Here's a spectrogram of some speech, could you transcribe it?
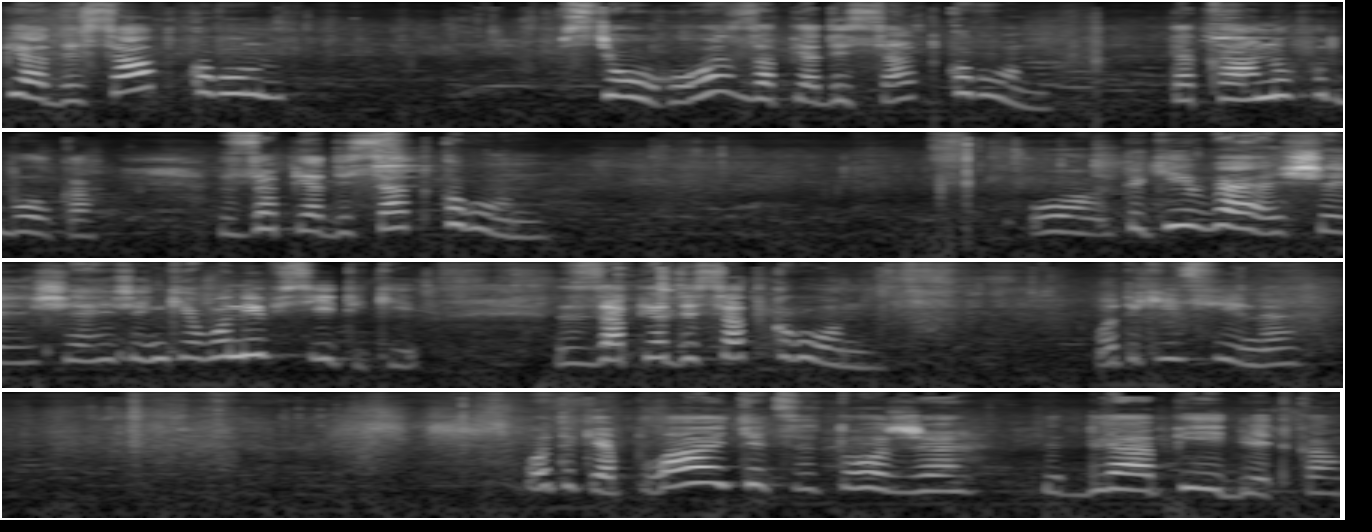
50 крон. Всього за 50 крон. Така ну футболка. За 50 крон. О, такі вещенькі, вони всі такі. За 50 крон. Отакі ціни. Отаке плаття це теж для підлітка.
